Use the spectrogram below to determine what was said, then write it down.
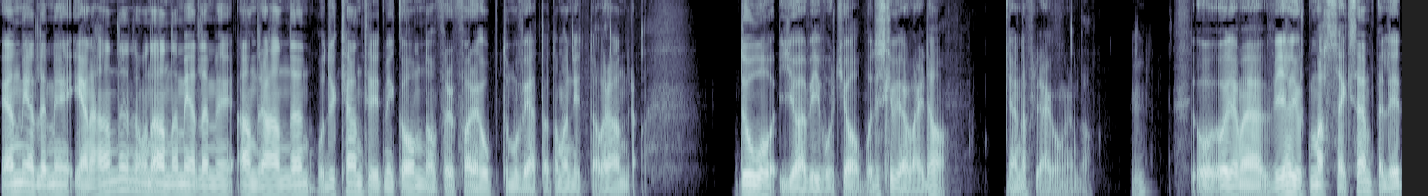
en medlem med ena handen och en annan medlem med andra handen och du kan tillräckligt mycket om dem för att föra ihop dem och veta att de har nytta av varandra. Då gör vi vårt jobb och det ska vi göra varje dag. Gärna flera gånger om dagen. Mm. Och, och menar, vi har gjort massa exempel. Det är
